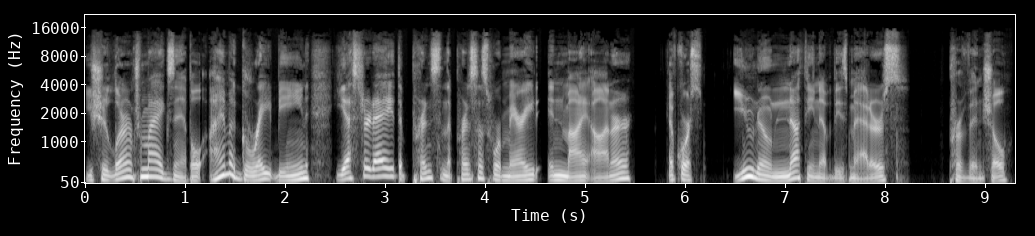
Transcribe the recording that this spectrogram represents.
You should learn from my example. I am a great being. Yesterday, the prince and the princess were married in my honor. Of course, you know nothing of these matters. Provincial.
